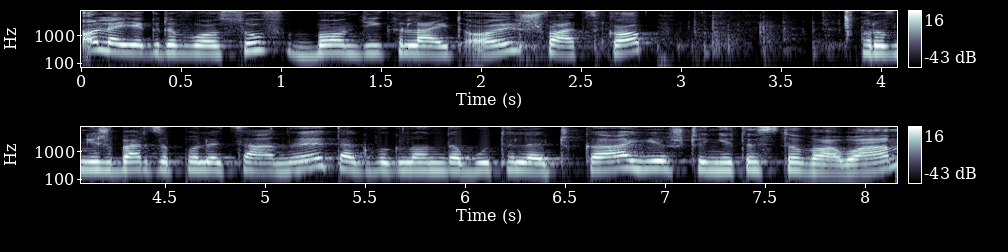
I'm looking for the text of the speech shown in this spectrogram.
Olejek do włosów Bondic Light Oil Schwarzkopf. Również bardzo polecany. Tak wygląda buteleczka. Jeszcze nie testowałam.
